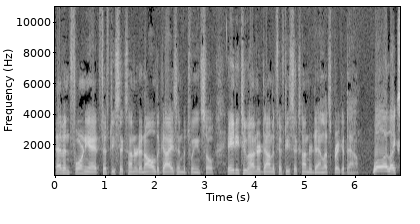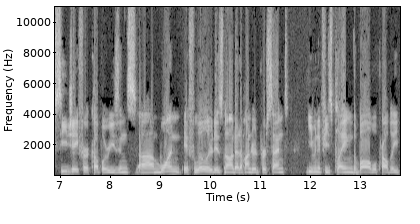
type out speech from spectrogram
Evan Fournier at 5600 and all the guys in between. So 8200 down to 5600 Dan, let's break it down. Well, I like CJ for a couple reasons. Um, one, if Lillard is not at 100%, even if he's playing the ball, will probably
